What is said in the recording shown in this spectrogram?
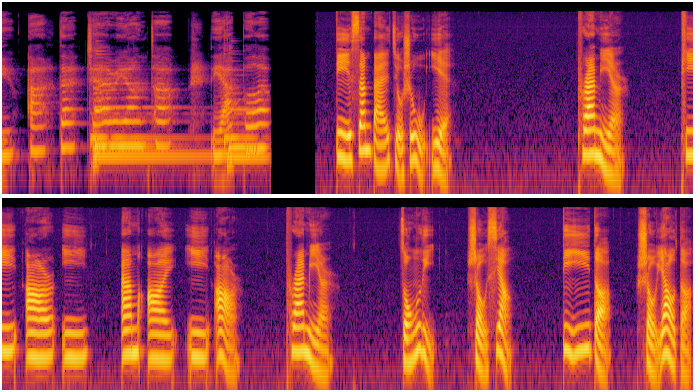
You are the cherry on top, the apple of 第三百九十五页。Premier，P R E M I E R，Premier，总理、首相，第一的、首要的。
